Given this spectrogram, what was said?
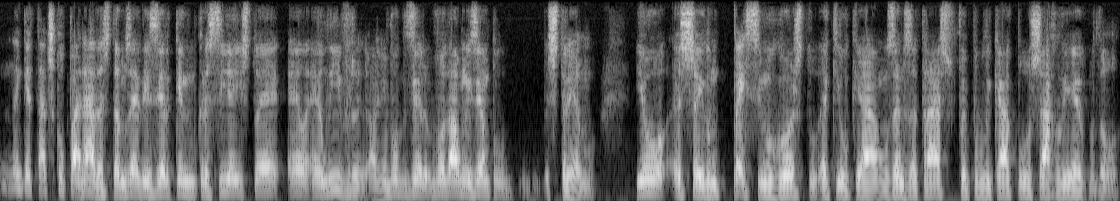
ninguém está a desculpar nada. Estamos a dizer que em democracia isto é, é, é livre. Olha, vou dizer, vou dar um exemplo extremo eu achei de um péssimo gosto aquilo que há uns anos atrás foi publicado pelo Charlie Hebdo.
